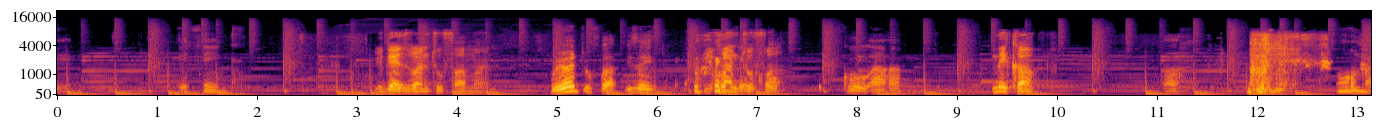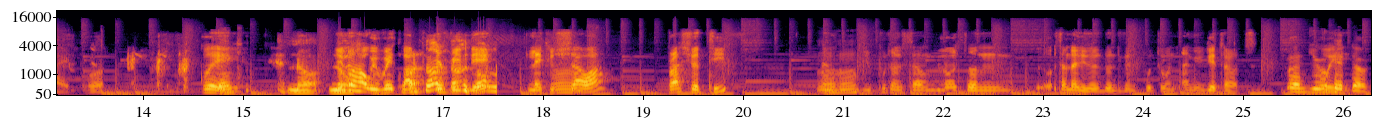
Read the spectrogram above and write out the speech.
a a thing. You guys run too far, man. We run too far. You say You run too far. cool. Uh huh. Makeup. Oh my god. Go ahead. Thank No, no. You know how we wake up every day? Like you Mm. shower, brush your teeth, and Mhm. you put on some lotion. Sometimes you don't even put on, and you get out. And you Wait. head out.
